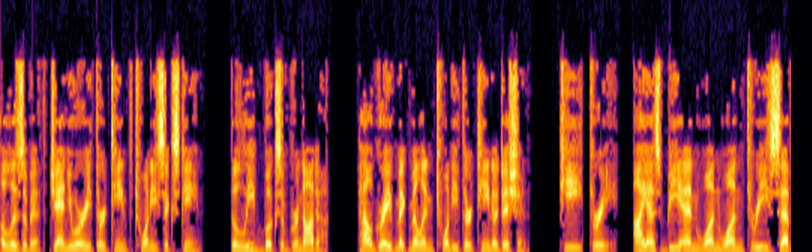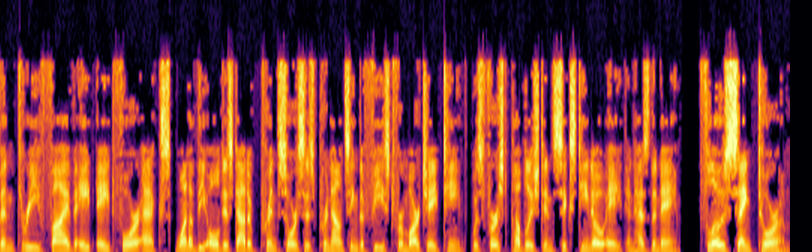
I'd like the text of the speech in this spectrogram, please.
Elizabeth January 13, 2016. The Lead Books of Granada. Palgrave Macmillan 2013 edition. p. 3. ISBN 1137358884-X, one of the oldest out-of-print sources pronouncing the feast for March 18, was first published in 1608 and has the name, Flos Sanctorum,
